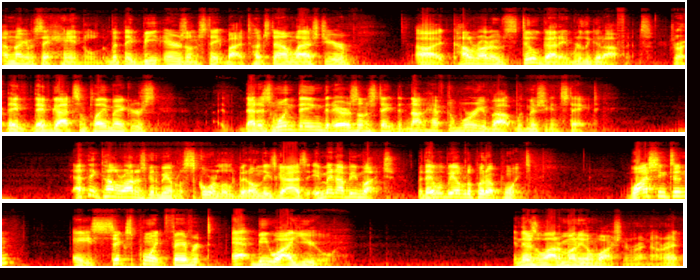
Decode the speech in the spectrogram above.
I'm not going to say handled, but they beat Arizona State by a touchdown last year. Uh, Colorado's still got a really good offense. Right. They've they've got some playmakers. That is one thing that Arizona State did not have to worry about with Michigan State. I think Colorado's going to be able to score a little bit on these guys. It may not be much, but they will be able to put up points. Washington, a six-point favorite at BYU, and there's a lot of money on Washington right now, right?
